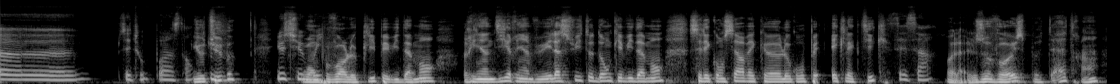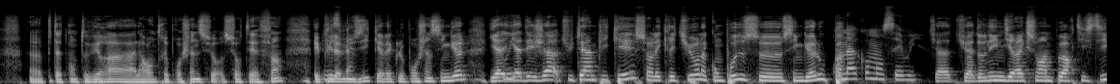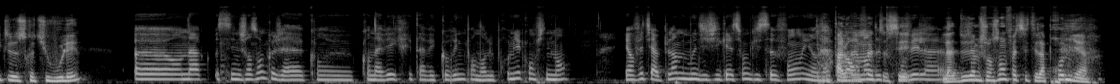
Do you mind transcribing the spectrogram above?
Euh, C'est tout pour l'instant. YouTube YouTube, où on peut voir le clip évidemment, rien dit, rien vu. Et la suite donc évidemment, c'est les concerts avec euh, le groupe éclectique. C'est ça. Voilà, The Voice peut-être, hein. Euh, peut-être qu'on te verra à la rentrée prochaine sur sur TF1. Et puis la musique avec le prochain single. Il y a, il y a déjà, tu t'es impliqué sur l'écriture, la compo de ce single ou pas? On a commencé, oui. tu, as, tu as donné une direction un peu artistique de ce que tu voulais? Euh, on a, c'est une chanson que j'ai, qu'on, qu'on avait écrite avec Corinne pendant le premier confinement. Et en fait, il y a plein de modifications qui se font et on attend Alors en vraiment fait, de trouver la... la deuxième chanson. En fait, c'était la première.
